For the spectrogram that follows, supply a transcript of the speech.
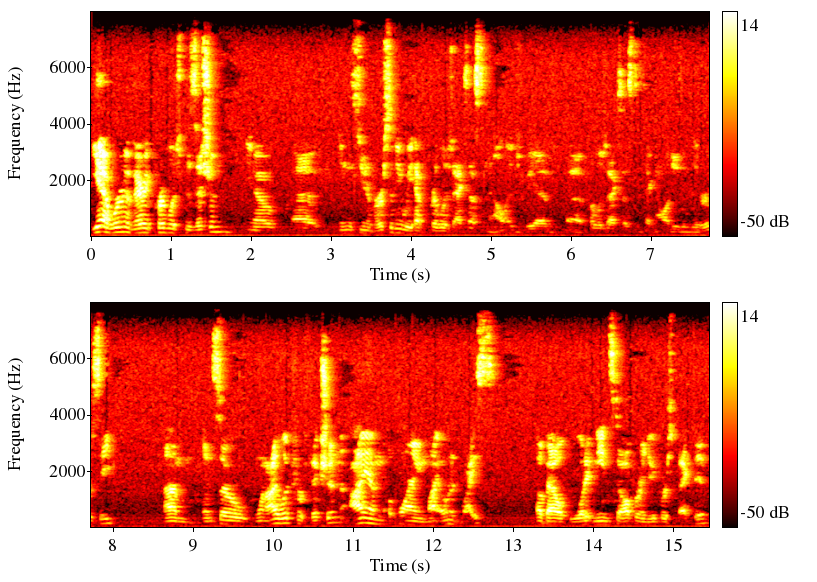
yeah, we're in a very privileged position. You know, uh, in this university, we have privileged access to knowledge. We have uh, privileged access to technologies of literacy. Um, and so, when I look for fiction, I am applying my own advice about what it means to offer a new perspective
